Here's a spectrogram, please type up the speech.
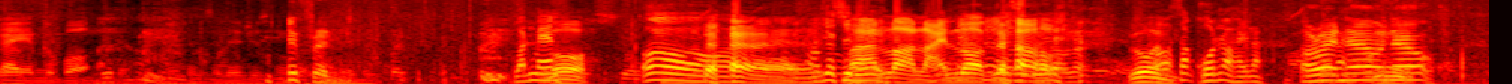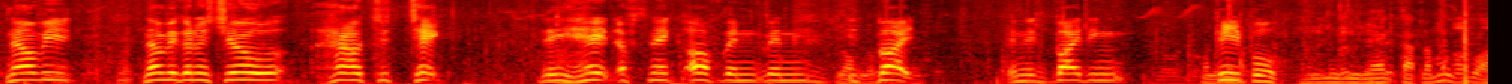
ไก่กันกระบอก Different. วันแมนโอ้โอ้ยสิมาหล่อหลายรอบแล้วรุ่นสักคนเอาให้นะ All right, now, now, now we, now we're gonna show how to take the head of snake off when when it bite, and it biting people. มันไม่มีแรงกัดแล้วมึงกว่า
